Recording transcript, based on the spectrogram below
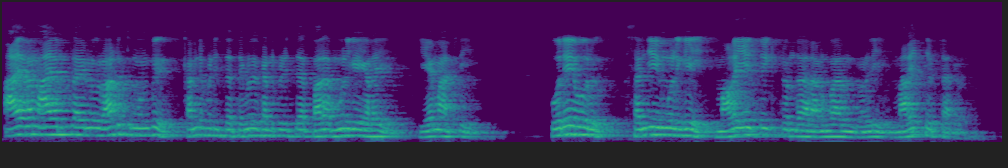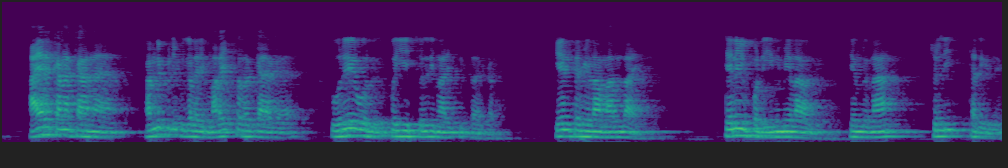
ஆயிரம் ஆயிரத்தி ஐநூறு ஆண்டுக்கு முன்பு கண்டுபிடித்த தமிழர் கண்டுபிடித்த பல மூலிகைகளை ஏமாற்றி ஒரே ஒரு சஞ்சீவி மூலிகை மலையை தூக்கிட்டு வந்தார் அன்பாருன்னு சொல்லி மறைத்து விட்டார்கள். ஆயிரக்கணக்கான கண்டுபிடிப்புகளை மறைப்பதற்காக ஒரே ஒரு பொய்யை சொல்லி மறைத்து விட்டார்கள். ஏன் தமிழா மறந்தாய்? தெளிவுப்படு இனிமேலாவது என்று நான் சொல்லி தருகிறேன்.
